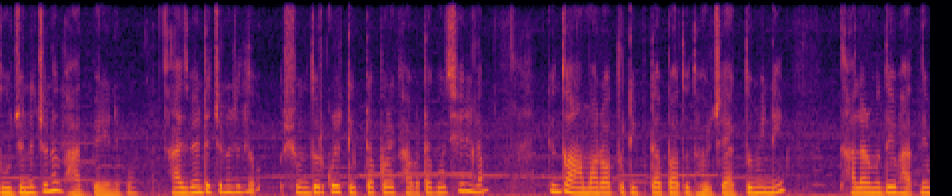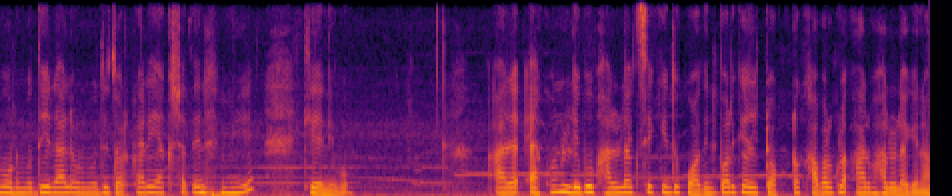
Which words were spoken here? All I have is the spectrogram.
দুজনের জন্য ভাত বেড়ে নেব। হাজব্যান্ডের জন্য যদি সুন্দর করে টিপটাপ করে খাবারটা গুছিয়ে নিলাম, কিন্তু আমার অত টিপটাপ বা অত ধৈর্য একদমই নেই। থালার মধ্যেই ভাত নেব, ওর মধ্যেই ডাল, ওর মধ্যে তরকারি একসাথে নিয়ে খেয়ে নেব। আর এখন লেবু ভালো লাগছে, কিন্তু কদিন পর গেলে টকটক টক খাবারগুলো আর ভালো লাগে না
